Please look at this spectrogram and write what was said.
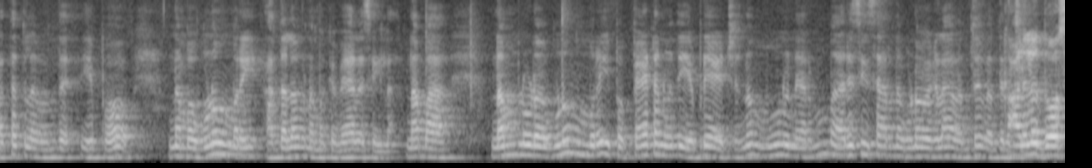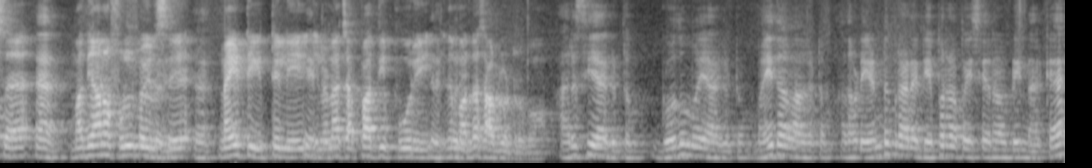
ரத்தத்தில் வந்து இப்போது நம்ம உணவு முறை அந்த அளவு நமக்கு வேலை செய்யல. நம்ம நம்மளோட உணவு முறை இப்போ பேட்டர்ன் வந்து எப்படி ஆயிடுச்சுன்னா மூணு நேரமும் அரிசி சார்ந்த உணவுகளாக வந்து வந்துருச்சு. காலையில தோசை. மதியானம் ஃபுல் மீல்ஸ் நைட்டு இட்லி இல்லைன்னா சப்பாத்தி பூரி இந்த மாதிரி தான் சாப்பிட்டுட்டு இருக்கோம். அரிசியாகட்டும் கோதுமையாகட்டும் மைதாவாகட்டும் அதோட எண்டு ப்ராடக்ட் எப்படா போய் சேரும் அப்படின்னாக்க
